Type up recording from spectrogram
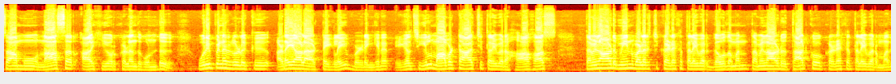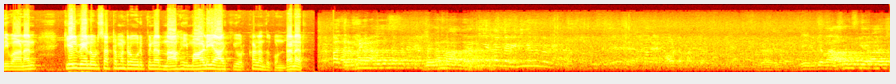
சாமு நாசர் ஆகியோர் கலந்து கொண்டு உறுப்பினர்களுக்கு அடையாள அட்டைகளை வழங்கினர். நிகழ்ச்சியில் மாவட்ட ஆட்சித்தலைவர் ஆகாஷ் தமிழ்நாடு மீன் வளர்ச்சிக் கழக தலைவர் கௌதமன் தமிழ்நாடு தாட்கோ கழக தலைவர் மதிவாணன் கீழ்வேலூர் சட்டமன்ற உறுப்பினர் நாகை மாலி ஆகியோர் கலந்து கொண்டனர். ஆரோக்கியராஜ்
